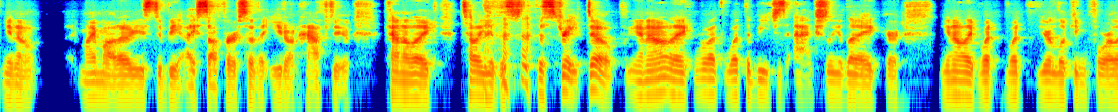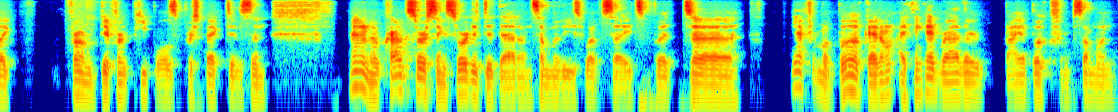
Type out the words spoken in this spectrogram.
you know, my motto used to be I suffer so that you don't have to kind of like tell you the, the straight dope, you know, like what, what the beach is actually like, or, you know, like what, what you're looking for, like from different people's perspectives and I don't know, crowdsourcing sort of did that on some of these websites, but uh, yeah, from a book, I don't. I think I'd rather buy a book from someone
